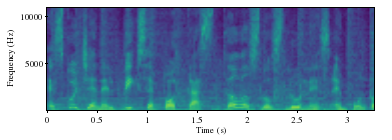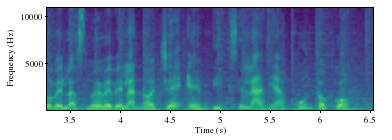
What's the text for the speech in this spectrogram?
Escuchen el Pixe Podcast todos los lunes en punto de las 9 de la noche en pixelania.com.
